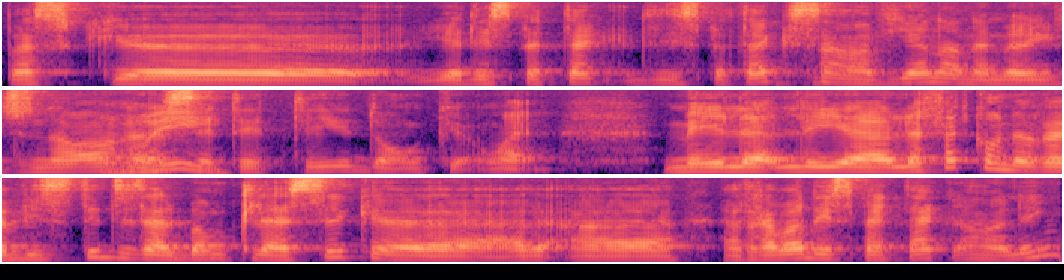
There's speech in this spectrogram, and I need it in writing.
parce que euh, il y a des spectacles, des spectacles qui s'en viennent en Amérique du Nord euh, cet été. Donc, ouais. Mais le, euh, le, fait qu'on a revisité des albums classiques à, travers des spectacles en ligne,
